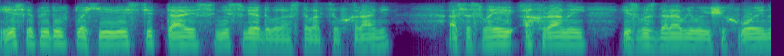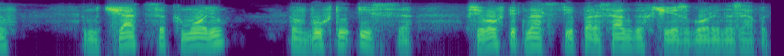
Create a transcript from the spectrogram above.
Если придут плохие вести, Таис не следовало оставаться в храме, а со своей охраной из выздоравливающих воинов мчаться к морю в бухту Исса, всего в пятнадцати парасангах через горы на запад.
